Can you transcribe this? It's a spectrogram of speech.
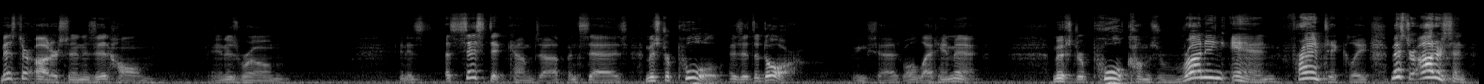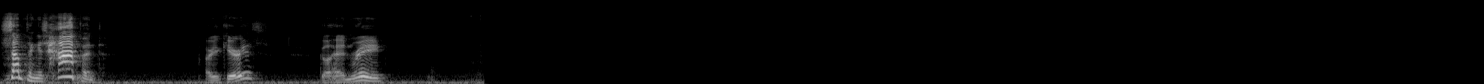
Mr. Utterson is at home in his room, and his assistant comes up and says, Mr. Poole is at the door. He says, Well, let him in. Mr. Poole comes running in frantically. Mr. Utterson, something has happened. Are you curious? Go ahead and read.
